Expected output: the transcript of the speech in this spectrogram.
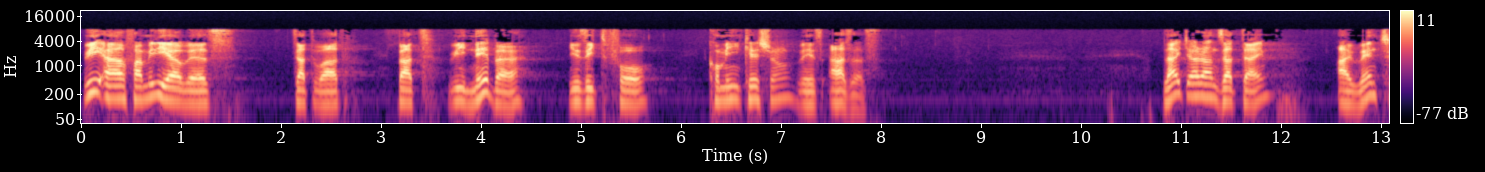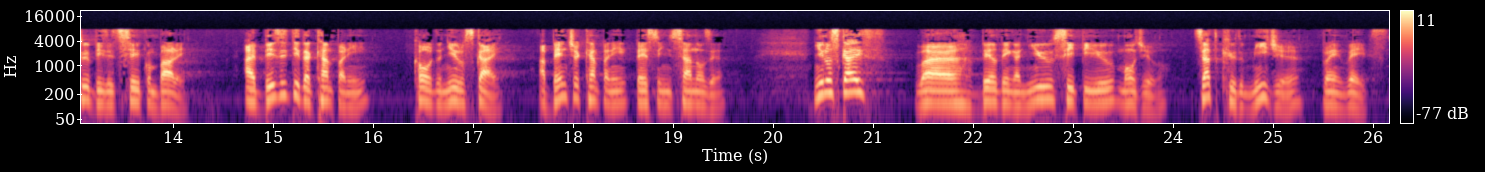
We are familiar with that word, but we never use it for communication with others. Right around that time, I went to visit Silicon Valley. I visited a company called NeuroSky, a venture company based in San Jose. NeuroSky were building a new CPU module that could measure brain waves.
